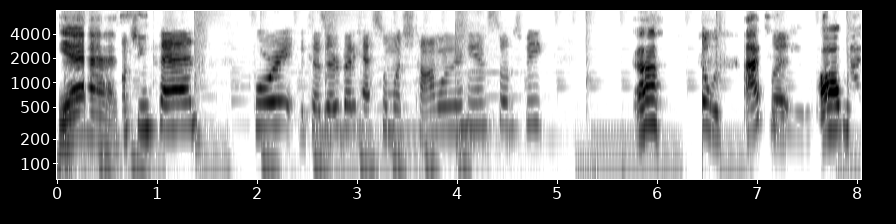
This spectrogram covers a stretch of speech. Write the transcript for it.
yes, launching pad for it because everybody has so much time on their hands, so to speak. oh, It was- I tell but- you, all my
